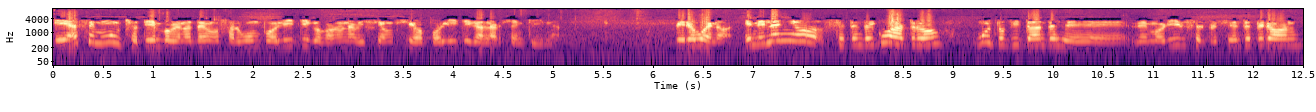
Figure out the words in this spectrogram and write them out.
Y hace mucho tiempo que no tenemos algún político con una visión geopolítica en la Argentina. Pero bueno, en el año 74, muy poquito antes de, morirse el presidente Perón,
